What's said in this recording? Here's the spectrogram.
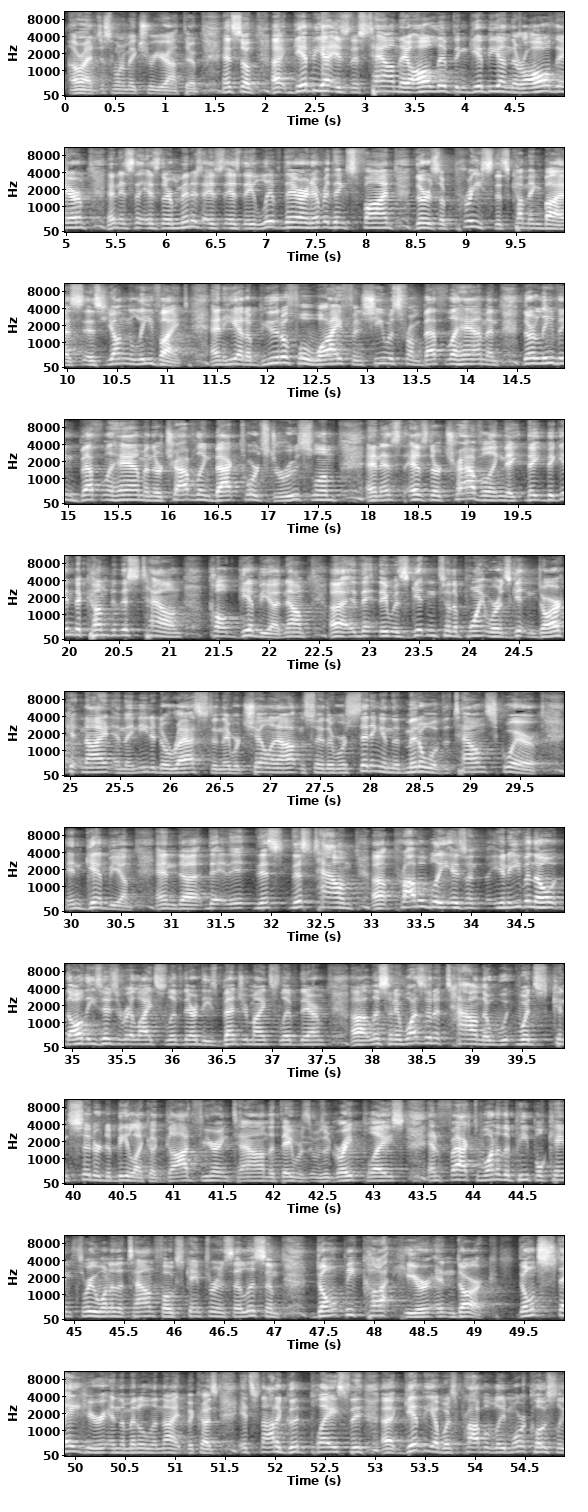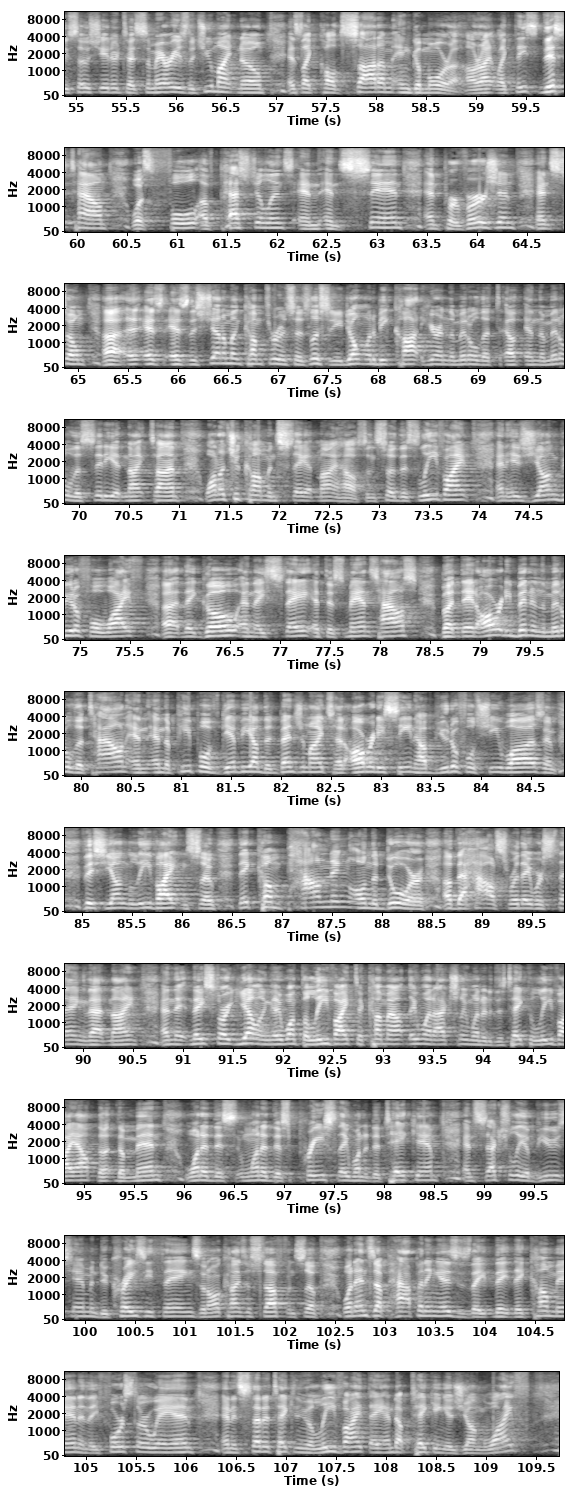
All right, just want to make sure you're out there. And so uh, Gibeah is this town. They all lived in Gibeah, and they're all there. And as, they, as, their as, as they live there and everything's fine, there's a priest that's coming by, this, this young Levite. And he had a beautiful wife, and she was from Bethlehem. And they're leaving Bethlehem, and they're traveling back towards Jerusalem. And as, as they're traveling, they, they begin to come to this town called Gibeah. Now, uh, they, it was getting to the point where it's getting dark at night, and they needed to rest, and they were chilling out. And so they were sitting in the middle of the town square in Gibeah. And uh, this, this town uh, probably isn't, you know, even though all these Israelites lived there, these Benjamites lived there, uh, listen, it wasn't a town that w- was considered to be like a God fearing town, that they was, it was a great place. In fact, one of the people came through, one of the town folks came through and said, listen, don't be caught here in dark. Don't stay here in the middle of the night because it's not a good place. The, uh, Gibeah was probably more closely associated to some areas that you might know as like called Sodom and Gomorrah. All right, like this this town was full of pestilence and, and sin and perversion. And so uh, as as this gentleman come through and says, "Listen, you don't want to be caught here in the middle of the uh, in the middle of the city at nighttime. Why don't you come and stay at my house?" And so this Levite and his young beautiful wife uh, they go and they stay at this man's house, but they'd already been in the middle of the town, and, and the people of Gibeah, the Benjamites, had already seen how beautiful she was and this young Levite. And so they come pounding on the door of the house where they were staying that night, and they, they start yelling. They want the Levite to come out. They want actually wanted to take the Levite out. The, the men wanted this, wanted this priest. They wanted to take him and sexually abuse him and do crazy things and all kinds of stuff. And so what ends up happening is, is they, they, they come in and they force their way in, and instead of taking the Levite, they end up taking his young wife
